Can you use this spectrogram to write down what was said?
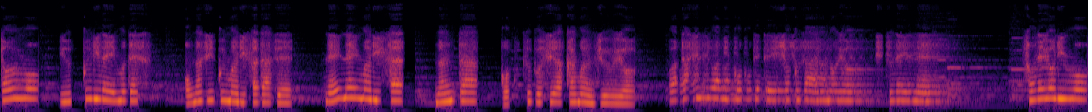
どうも、ゆっくりレ夢ムです。同じくマリサだぜ。ねえねえマリサ。なんだ、極潰し赤まんじゅうよ。私にはみこって定食があるのよ、失礼ね。それよりも、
